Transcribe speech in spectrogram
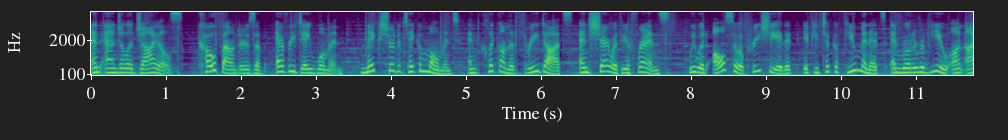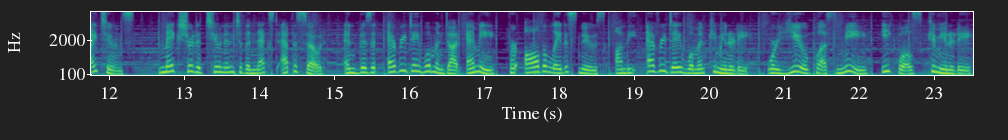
and Angela Giles, co founders of Everyday Woman. Make sure to take a moment and click on the three dots and share with your friends. We would also appreciate it if you took a few minutes and wrote a review on iTunes. Make sure to tune in to the next episode and visit everydaywoman.me for all the latest news on the Everyday Woman community, where you plus me equals community.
